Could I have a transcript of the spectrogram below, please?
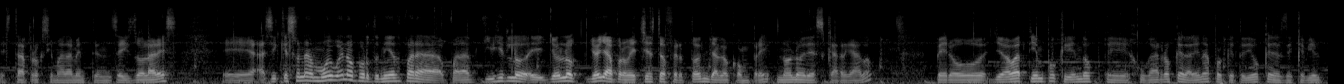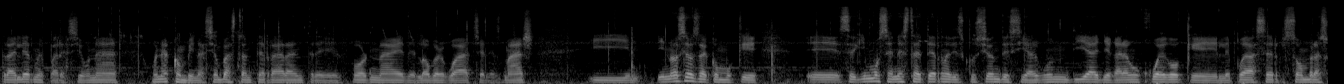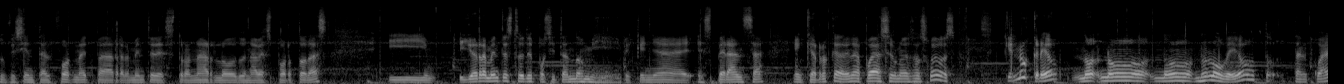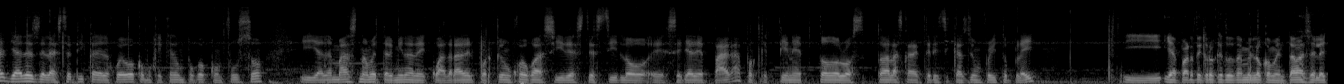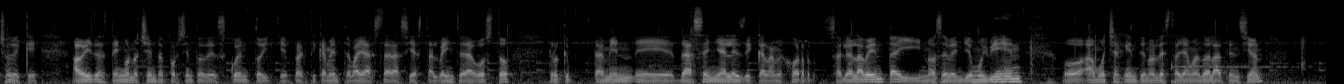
Está aproximadamente en 6 dólares. Eh, así que es una muy buena oportunidad para, adquirirlo. Eh, yo, lo, yo ya aproveché este ofertón, ya lo compré, no lo he descargado. Pero llevaba tiempo queriendo jugar Rocket Arena porque te digo que desde que vi el tráiler me pareció una, una combinación bastante rara entre el Fortnite, el Overwatch, el Smash. Y, y no sé, o sea, como que eh, seguimos en esta eterna discusión de si algún día llegará un juego que le pueda hacer sombra suficiente al Fortnite para realmente destronarlo de una vez por todas. Y, yo realmente estoy depositando mi pequeña esperanza en que Rocket Arena pueda ser uno de esos juegos. Que no creo, no, no, no, no lo veo tal cual. Ya desde la estética del juego como que queda un poco confuso. Y además no me termina de cuadrar el por qué un juego así de este estilo eh, sería de paga. Porque tiene todos los, todas las características de un free to play. Y, aparte creo que tú también lo comentabas, el hecho de que ahorita tengo un 80% de descuento y que prácticamente vaya a estar así hasta el 20 de agosto, creo que también eh, da señales de que a lo mejor salió a la venta y no se vendió muy bien o a mucha gente no le está llamando la atención.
